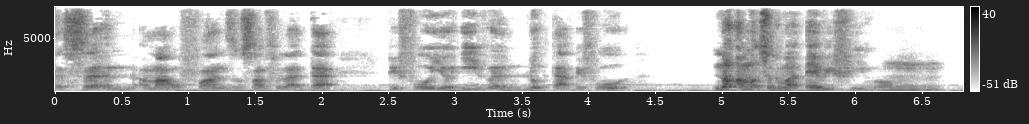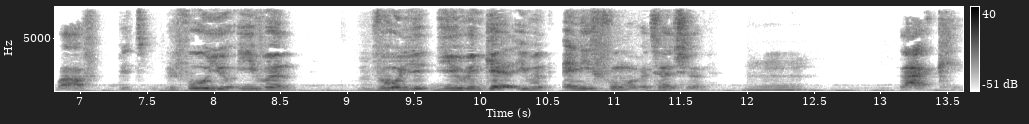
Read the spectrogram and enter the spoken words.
a certain amount of funds or something like that before you're even looked at before. Not, I'm not talking about every female, Mm. but I've, before you even, before you, you even get even any form of attention, Mm. like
